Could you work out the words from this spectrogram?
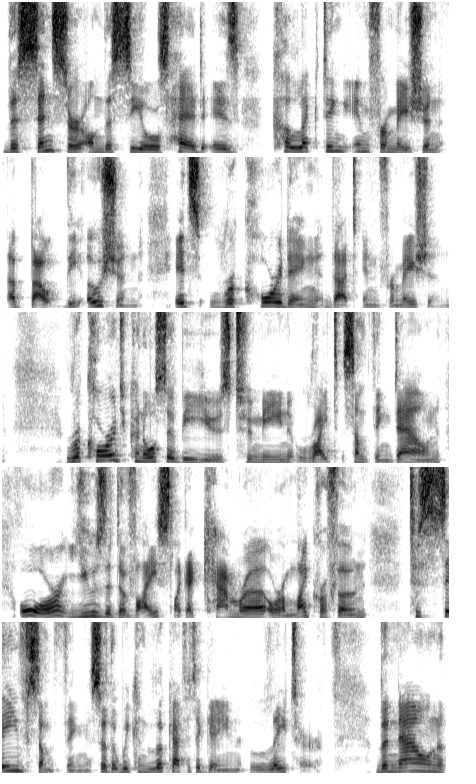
the sensor on the seal's head is collecting information about the ocean. It's recording that information. Record can also be used to mean write something down or use a device like a camera or a microphone to save something so that we can look at it again later. The noun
